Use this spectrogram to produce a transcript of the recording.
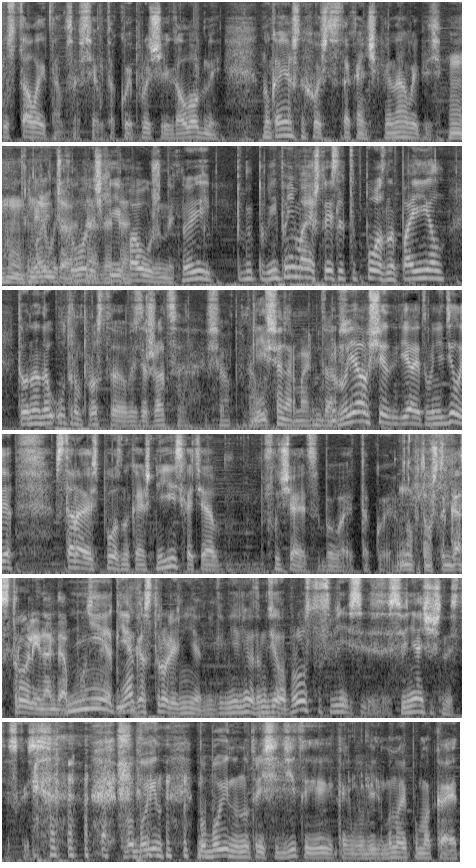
усталый там совсем, такой прочий, голодный. Ну, конечно, хочется стаканчик вина выпить, Ну, рюмочку да, водочки да, да, и да. поужинать. Ну, и, и понимаешь, что если ты поздно поел, то надо утром просто воздержаться, и все. И все нормально. Да, ну всё. я вообще я этого не делаю. Я стараюсь поздно, конечно, не есть, хотя случается, бывает такое. Ну, потому что гастроли иногда поздно. Нет, нет, гастроли нет, не, не в этом дело. Просто свини- с- свинячечность, так сказать. Бабуин, бабуин внутри сидит и как бы мной помыкает.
